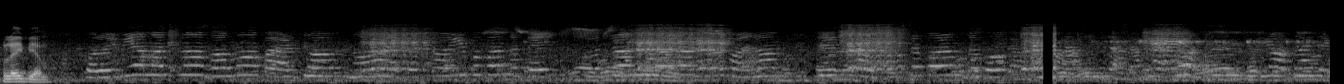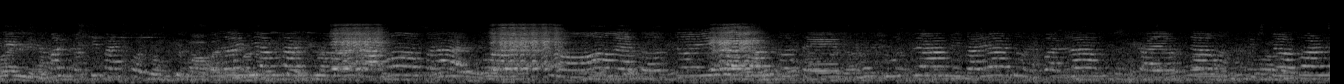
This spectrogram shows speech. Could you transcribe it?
ক্লৈব্যাম ক্লৈব্যামাস্ম গম পার্থ ন এতদ্বৈ উপপদ্যতে শূদ্রং হৃদয় দুর্বল্যম তায়ক্তা উৎকৃষ্ট পরম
